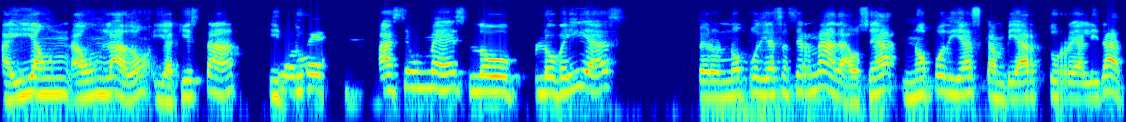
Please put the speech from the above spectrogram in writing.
ahí a un, a un lado y aquí está. Y tú hace un mes lo, lo veías pero no podías hacer nada, o sea, no podías cambiar tu realidad.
